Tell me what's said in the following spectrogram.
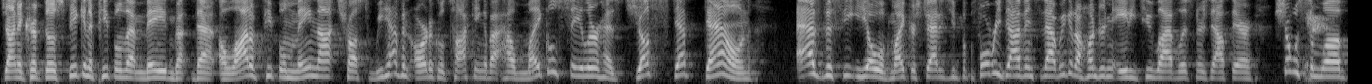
Johnny Crypto, speaking of people that may that a lot of people may not trust, we have an article talking about how Michael Saylor has just stepped down as the CEO of MicroStrategy. But before we dive into that, we got 182 live listeners out there. Show us some love,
